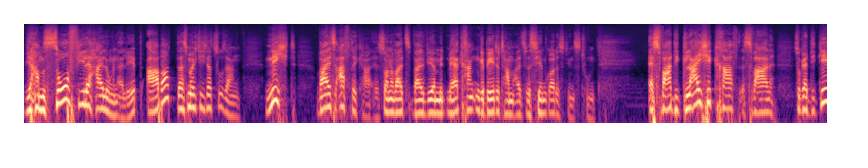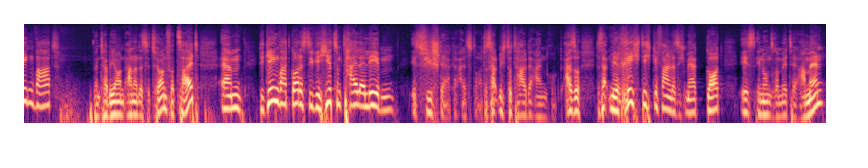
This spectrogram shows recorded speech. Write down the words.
wir haben so viele Heilungen erlebt, aber, das möchte ich dazu sagen, nicht, weil es Afrika ist, sondern weil wir mit mehr Kranken gebetet haben, als wir es hier im Gottesdienst tun. Es war die gleiche Kraft, es war sogar die Gegenwart, wenn Tabea und Anna das jetzt hören, verzeiht. Ähm, die Gegenwart Gottes, die wir hier zum Teil erleben, ist viel stärker als dort. Das hat mich total beeindruckt. Also, das hat mir richtig gefallen, dass ich merke, Gott ist in unserer Mitte. Amen.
